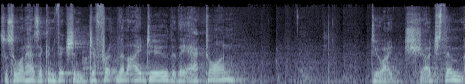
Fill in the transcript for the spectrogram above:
So, someone has a conviction different than I do that they act on. Do I judge them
